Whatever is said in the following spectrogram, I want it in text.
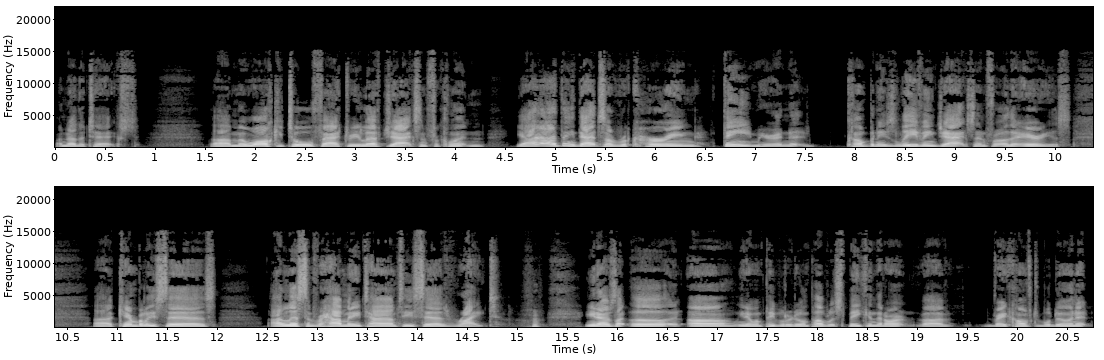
Another text. Uh, Milwaukee Tool Factory left Jackson for Clinton. Yeah, I, I think that's a recurring theme here, isn't it? Companies leaving Jackson for other areas. Uh, Kimberly says, I listen for how many times he says right. you know, it's like, uh, and uh, you know, when people are doing public speaking that aren't uh, very comfortable doing it.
